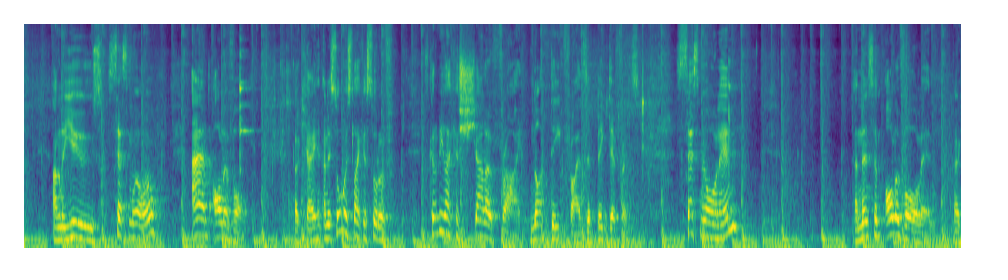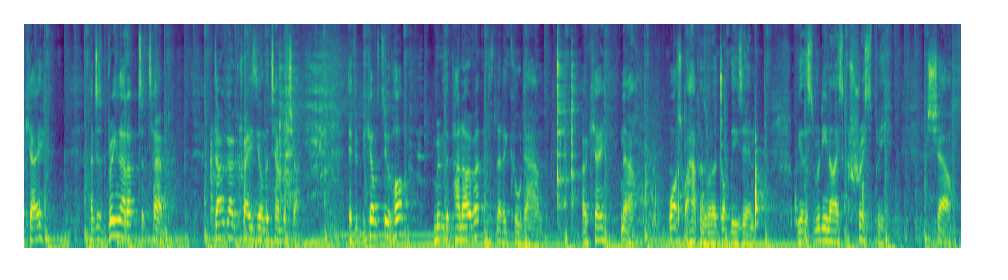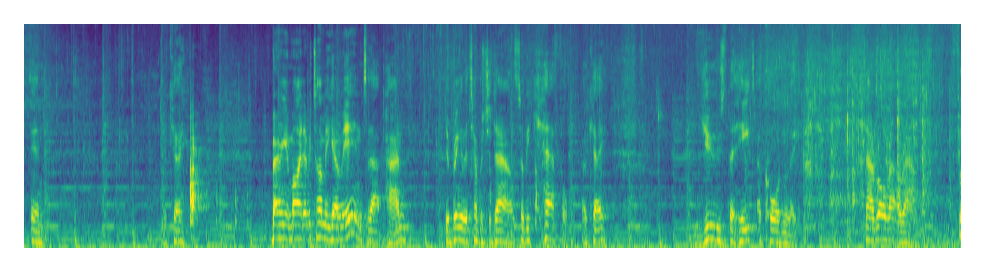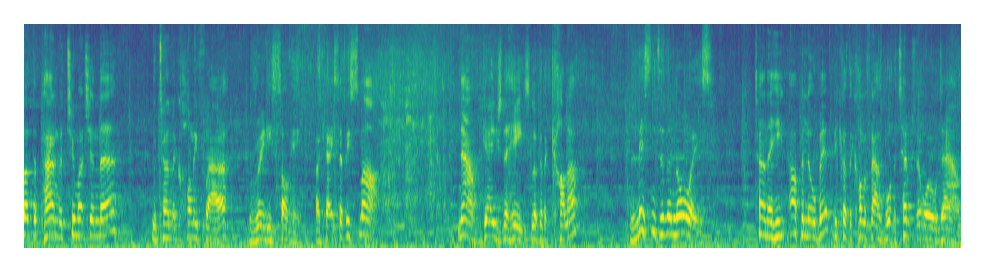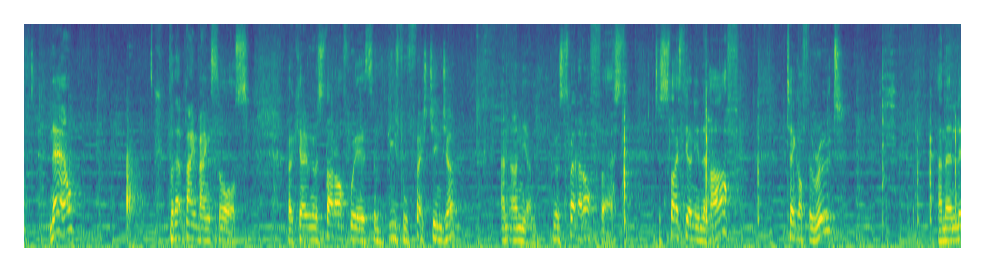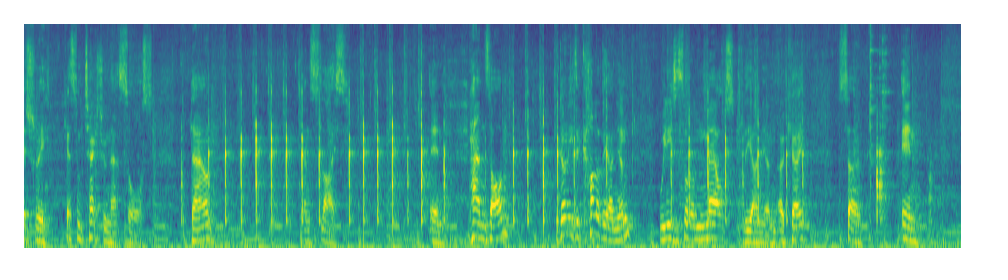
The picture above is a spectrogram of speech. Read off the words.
I'm gonna use sesame oil and olive oil, okay? And it's almost like a sort of, it's gonna be like a shallow fry, not deep fry. There's a big difference. Sesame oil in, and then some olive oil in, okay? And just bring that up to temp. Don't go crazy on the temperature. If it becomes too hot, move the pan over and just let it cool down. Okay, now, watch what happens when I drop these in. We get this really nice crispy shell in. Okay? Bearing in mind, every time you go into that pan, you're bringing the temperature down, so be careful, okay? Use the heat accordingly. Now roll that around. Flood the pan with too much in there, you'll turn the cauliflower really soggy, okay? So be smart. Now, gauge the heat. Look at the color. Listen to the noise. Turn the heat up a little bit because the cauliflower's brought the temperature oil down. Now, for that bang bang sauce. Okay, we're gonna start off with some beautiful fresh ginger and onion. I'm gonna sweat that off first. Just slice the onion in half, take off the root, and then literally get some texture in that sauce. Down and slice in. Pans on. We don't need to colour the onion, we need to sort of melt the onion, okay? So, in,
